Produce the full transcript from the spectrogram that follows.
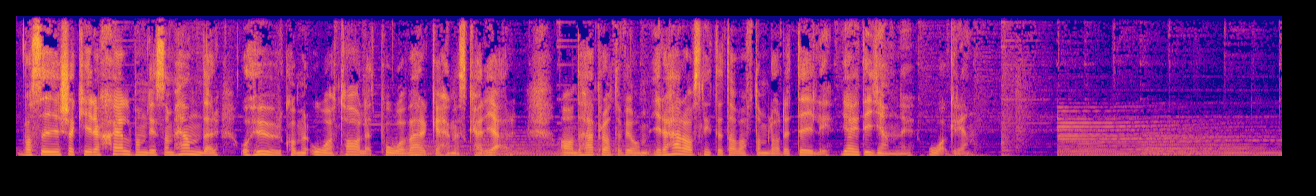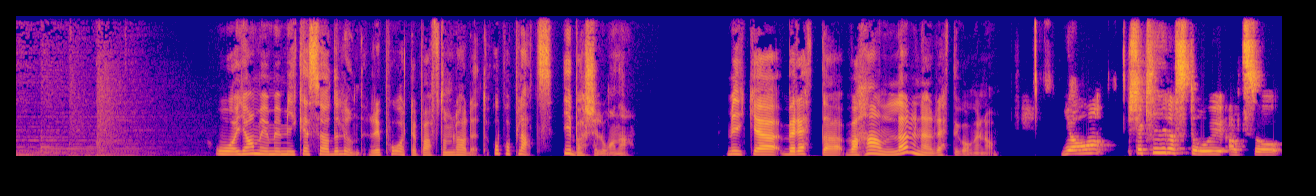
Vad säger Shakira själv om det som händer och hur kommer åtalet påverka hennes karriär? Ja, det här pratar vi om i det här avsnittet av Aftonbladet Daily. Jag heter Jenny Ågren. Och jag har med mig Mika Söderlund, reporter på Aftonbladet och på plats i Barcelona. Mika, berätta, vad handlar den här rättegången om? Ja, Shakira står ju alltså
